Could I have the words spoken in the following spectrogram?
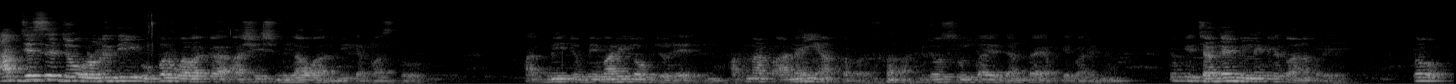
आप जैसे जो ऑलरेडी ऊपर वाला का आशीष मिला हुआ आदमी के पास तो आदमी जो बीमारी लोग जो है अपना आप आना ही है आपका पास। हाँ। जो सुनता है जानता है आपके बारे में। क्योंकि चंगाई मिलने के लिए तो आना पड़ेगा। तो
